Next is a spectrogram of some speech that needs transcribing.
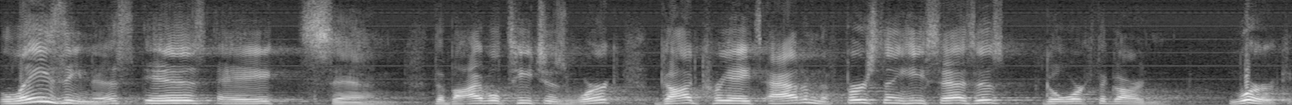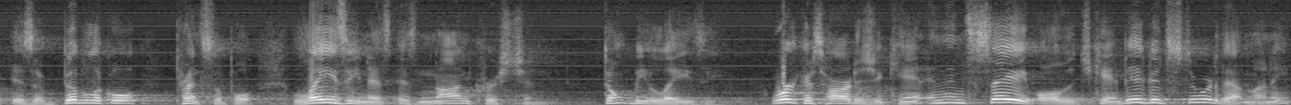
laziness is a sin. The Bible teaches work. God creates Adam. The first thing he says is, go work the garden. Work is a biblical principle. Laziness is non Christian. Don't be lazy. Work as hard as you can and then save all that you can. Be a good steward of that money.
